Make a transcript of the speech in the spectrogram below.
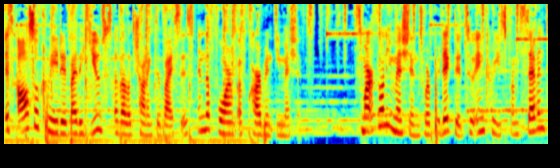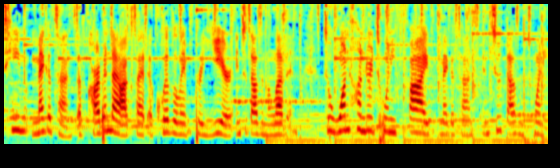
it's also created by the use of electronic devices in the form of carbon emissions. Smartphone emissions were predicted to increase from 17 megatons of carbon dioxide equivalent per year in 2011 to 125 megatons in 2020.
